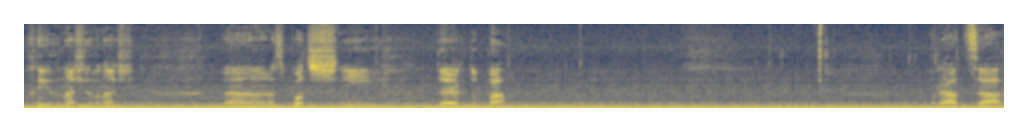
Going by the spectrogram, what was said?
1112 e, rozpocznij dech dupa praca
